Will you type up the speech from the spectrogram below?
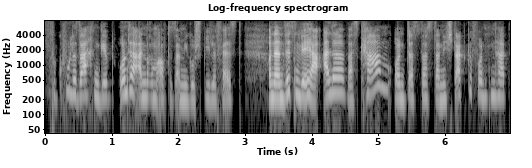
für coole Sachen gibt, unter anderem auch das Amigo Spielefest. Und dann wissen wir ja alle, was kam und dass das da nicht stattgefunden hat.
